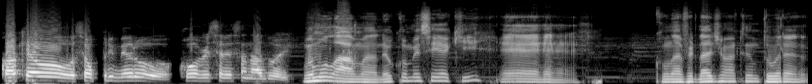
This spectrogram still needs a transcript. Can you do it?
Qual que é o seu primeiro cover selecionado hoje? Vamos lá, mano. Eu comecei aqui é, com, na verdade, uma cantora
